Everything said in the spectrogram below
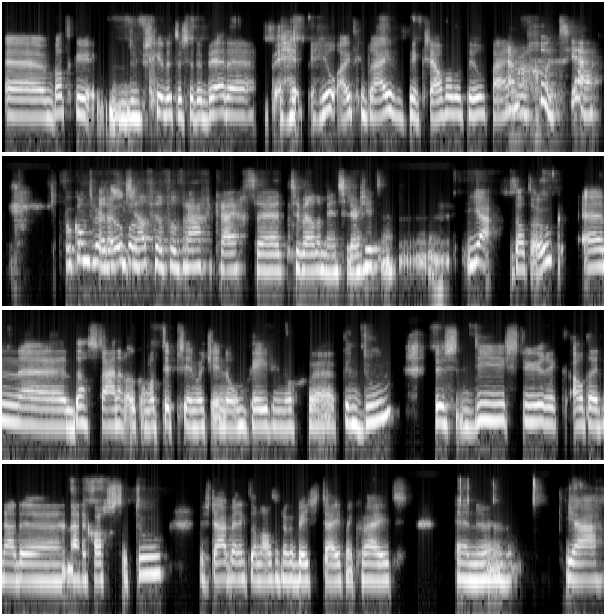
ja. uh, wat kun je, de verschillen tussen de bedden. Heel uitgebreid, dat vind ik zelf altijd heel fijn. Ja, maar goed, ja. Voorkomt weer en dat je zelf heel veel vragen krijgt uh, terwijl de mensen daar zitten. Ja, dat ook. En uh, dan staan er ook allemaal tips in wat je in de omgeving nog uh, kunt doen. Dus die stuur ik altijd naar de, naar de gasten toe. Dus daar ben ik dan altijd nog een beetje tijd mee kwijt. En uh, ja,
